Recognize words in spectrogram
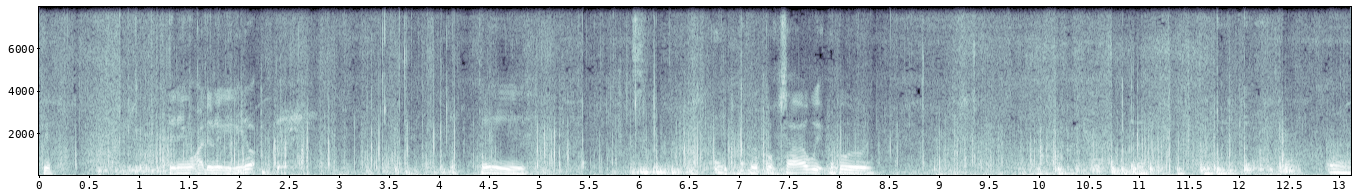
ok kita tengok ada lagi kejap hei oh, sawit pun hmm.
